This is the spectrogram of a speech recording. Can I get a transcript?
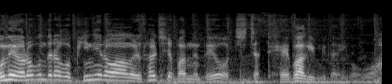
오늘 여러분들하고 비닐 어항을 설치해 봤는데요. 진짜 대박입니다 이거. 와.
